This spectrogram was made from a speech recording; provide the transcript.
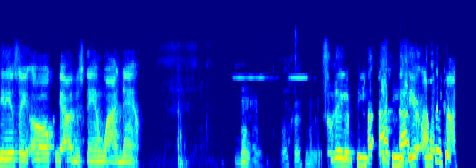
then they'll say, "Oh, okay, I understand why now." Okay. So they can appease, I- I- their I own think it-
